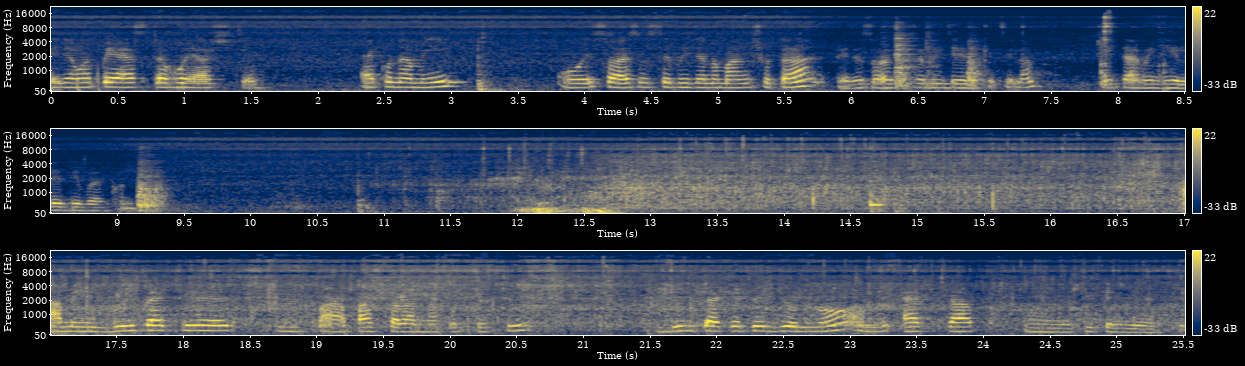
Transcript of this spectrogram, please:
এই যে আমার পেঁয়াজটা হয়ে আসছে। এখন আমি ওই সয়া সসে ভেজানো মাংসটা, এই যে সয়া সসে ভিজিয়ে রেখেছিলাম, এটা আমি ঢেলে দেবো এখন। আমি দুই প্যাকেট পাস্তা রান্না করতেছি। দুই প্যাকেটের জন্য আমি এক কাপ চিকেন নিয়েছি।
